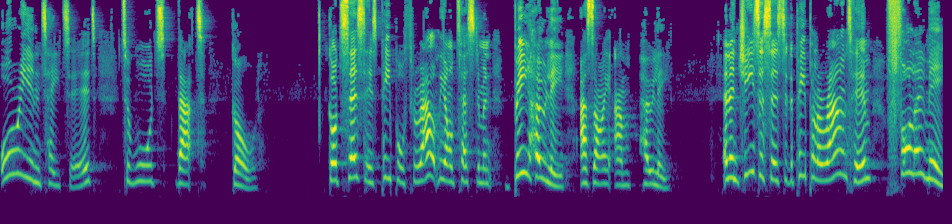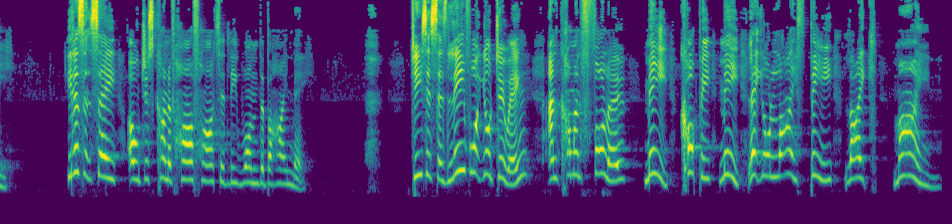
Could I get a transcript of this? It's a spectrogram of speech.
orientated towards that goal. God says to his people throughout the Old Testament, Be holy as I am holy. And then Jesus says to the people around him, Follow me. He doesn't say, Oh, just kind of half heartedly wander behind me. Jesus says, Leave what you're doing and come and follow me. Copy me. Let your life be like mine.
